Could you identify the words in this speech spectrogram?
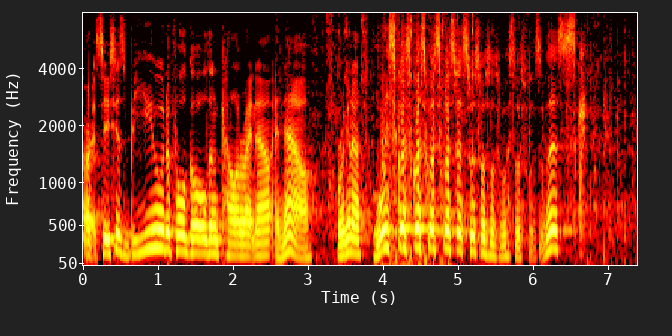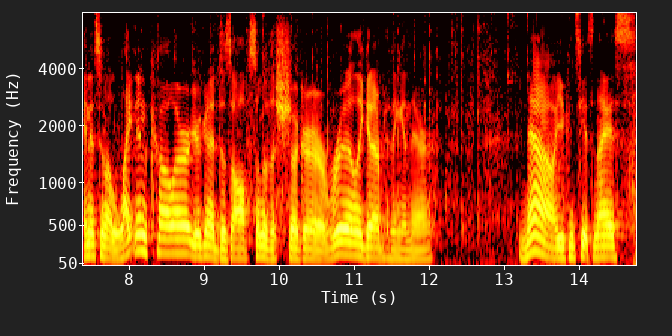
All right, so you see this beautiful golden color right now, and now we're gonna whisk, whisk, whisk, whisk, whisk, whisk, whisk, whisk, whisk, whisk, whisk, whisk, whisk. And it's gonna lighten in color. You're gonna dissolve some of the sugar, really get everything in there. And now you can see it's nice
